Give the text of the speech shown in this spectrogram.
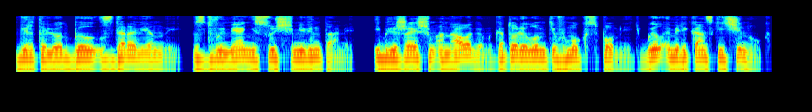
Вертолет был здоровенный, с двумя несущими винтами, и ближайшим аналогом, который Ломтев мог вспомнить, был американский «Чинук».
